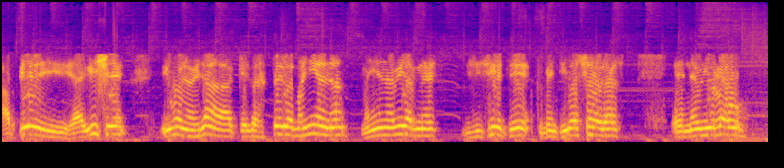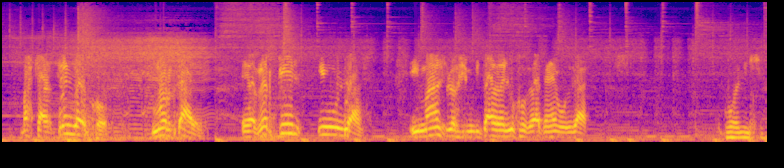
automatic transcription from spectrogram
a, pie y a Guille. Y bueno, y nada, que lo espero mañana, mañana viernes, 17, 22 horas, en Every Row. Va a estar Tren Loco, Mortal, eh, Reptil y Vulgar. Y más los invitados de lujo que va a tener Vulgar. Buenísimo,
